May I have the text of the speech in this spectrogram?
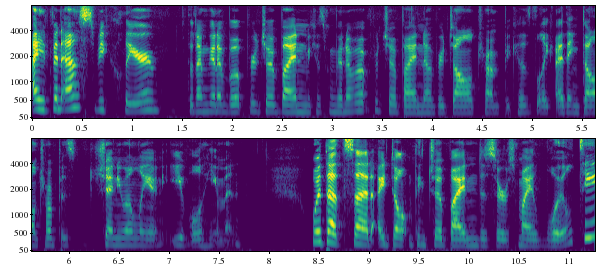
I've been asked to be clear that I'm gonna vote for Joe Biden because I'm gonna vote for Joe Biden over Donald Trump because like I think Donald Trump is genuinely an evil human. With that said, I don't think Joe Biden deserves my loyalty.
